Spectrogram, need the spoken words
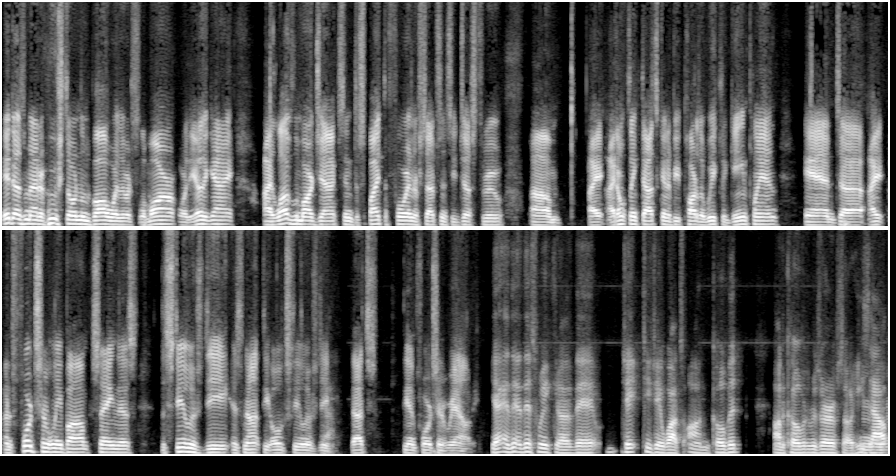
It doesn't matter who's throwing the ball, whether it's Lamar or the other guy. I love Lamar Jackson, despite the four interceptions he just threw. Um, I, I don't think that's going to be part of the weekly game plan. And uh, I, unfortunately, Bob, saying this, the Steelers D is not the old Steelers D. Yeah. That's the unfortunate reality. Yeah, and this week uh, they T.J. Watt's on COVID, on a COVID reserve, so he's mm-hmm. out.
